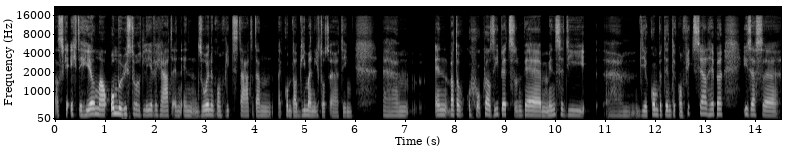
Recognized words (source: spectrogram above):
Als je echt helemaal onbewust door het leven gaat en, zo in een conflict staat, dan, dan komt dat op die manier tot uiting. Um, en wat ik ook wel zie bij, bij mensen die, um, die een competente conflictstijl hebben, is dat ze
